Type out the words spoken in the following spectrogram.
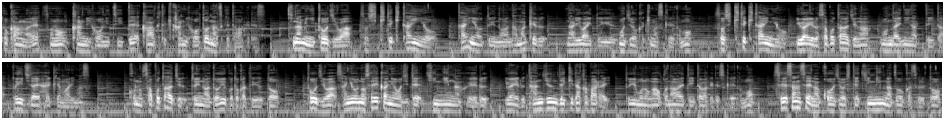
と考えその管理法について科学的管理法と名付けたわけです。ちなみに当時は組織的単用単業というのは怠けるなりわいという文字を書きますけれども組織的大業いわゆるサボタージュが問題になっていたという時代背景もあります。このサボタージュというのはどういうことかというと当時は作業の成果に応じて賃金が増えるいわゆる単純出来高払いというものが行われていたわけですけれども生産性が向上して賃金が増加すると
